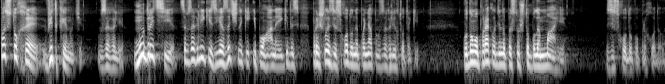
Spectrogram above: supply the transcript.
пастухи відкинуті взагалі. Мудреці це взагалі якісь язичники і погані, які десь прийшли зі сходу, непонятно взагалі хто такі. В одному перекладі написано, що були маги зі сходу поприходили.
